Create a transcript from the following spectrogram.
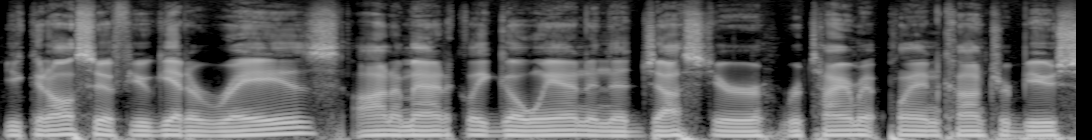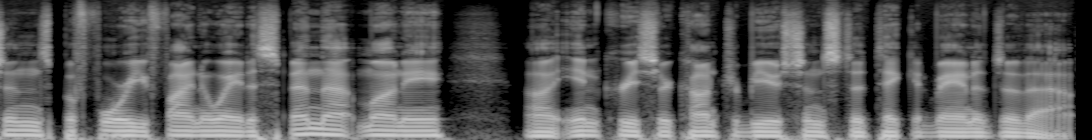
You can also, if you get a raise, automatically go in and adjust your retirement plan contributions before you find a way to spend that money, uh, increase your contributions to take advantage of that.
